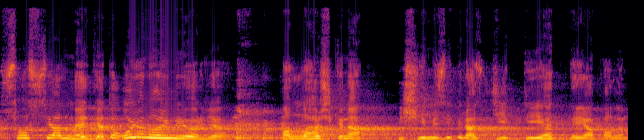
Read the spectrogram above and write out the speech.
sosyal medyada oyun oynuyor ya. Allah aşkına işimizi biraz ciddiyetle yapalım.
